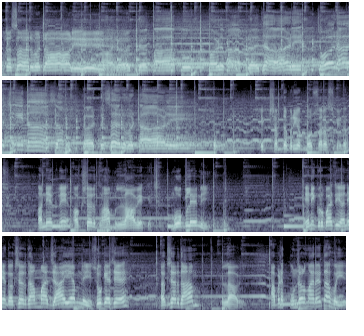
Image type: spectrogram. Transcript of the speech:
સંકટ સર્વ ટાળે પ્રારબ્ધ પાપો ફળમાં પ્રજાળે ચોરાશી ના સંકટ સર્વ ટાળે એક શબ્દ પ્રયોગ બહુ સરસ કર્યો છે. અનેકને અક્ષરધામ લાવે કે છે. મોકલે નહીં. એની કૃપાથી અનેક અક્ષરધામમાં જાય એમ નહીં. શું કે છે? અક્ષરધામ લાવે. આપણે કુંડળમાં રહેતા હોઈએ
